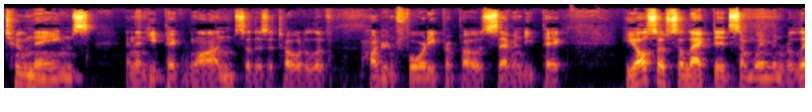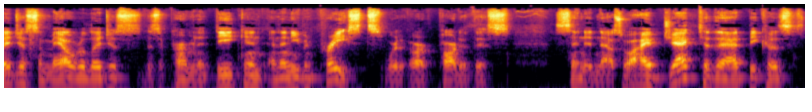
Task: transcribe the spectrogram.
two names and then he picked one, so there's a total of 140 proposed, 70 picked. He also selected some women religious, some male religious, there's a permanent deacon, and then even priests were are part of this synod now. So I object to that because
